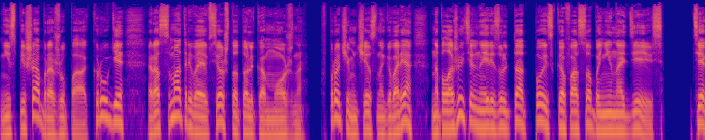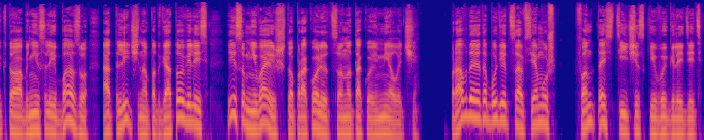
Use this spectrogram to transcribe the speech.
Не спеша брожу по округе, рассматривая все, что только можно. Впрочем, честно говоря, на положительный результат поисков особо не надеюсь. Те, кто обнесли базу, отлично подготовились и сомневаюсь, что проколются на такой мелочи. Правда, это будет совсем уж фантастически выглядеть,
